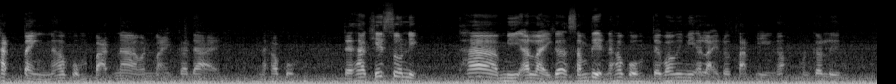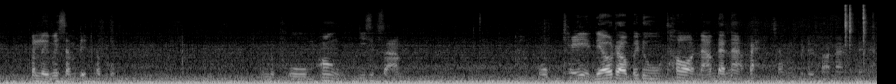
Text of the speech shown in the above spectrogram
ขัดแต่งนะครับผมปาดหน้ามันใหม่ก็ได้นะครับผม แต่ถ้าเคสโซนิกถ้ามีอะไหล่ก็สำเร็จนะครับผม แต่ว่าไม่มีอะไหล่เราตัดเองเนาะมันก็เลยก็เลยไม่สำเร็จครับผม ภูมิห้อง 23 โอเค เดี๋ยวเราไปดูท่อน้ำด้านหน้าไปช่างไปดูท่อน้ำด้านหน้า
